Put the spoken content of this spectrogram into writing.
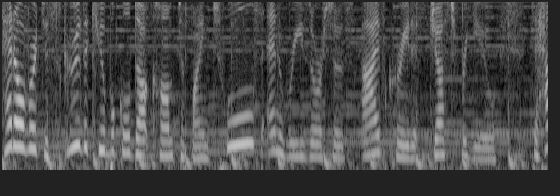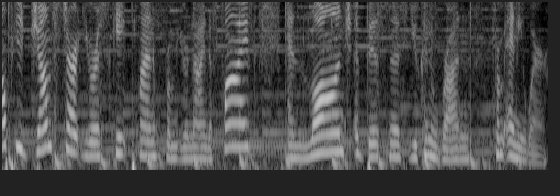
Head over to screwthecubicle.com to find tools and resources I've created just for you to help you jumpstart your escape plan from your 9 to 5 and launch a business you can run from anywhere.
